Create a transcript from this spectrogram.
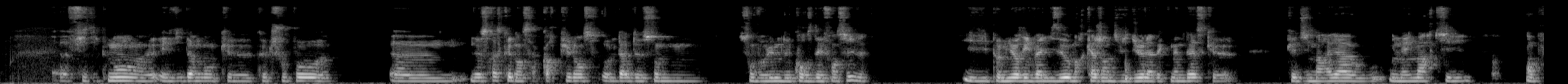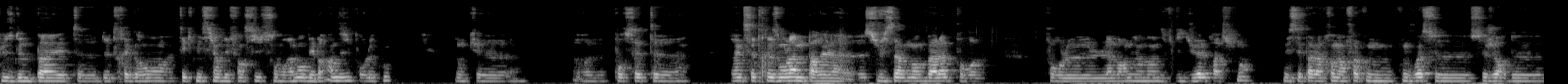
Euh, physiquement, euh, évidemment que, que Choupo, ne serait-ce que dans sa corpulence, au-delà de son, son volume de course défensive, il peut mieux rivaliser au marquage individuel avec Mendes que, que Di Maria ou, Neymar qui, en plus de ne pas être de très grands techniciens défensifs, sont vraiment des brindilles pour le coup. Donc, euh, euh, pour cette, euh, rien que cette raison-là me paraît suffisamment valable pour, pour l'avoir mis en individuel pratiquement. Mais c'est pas la première fois qu'on voit ce, ce, genre de,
